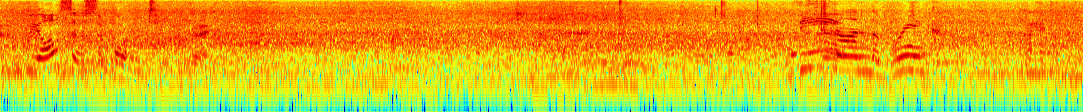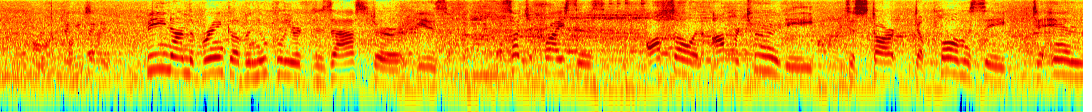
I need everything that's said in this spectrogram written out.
who we also support. Right. being on the brink being on the brink of a nuclear disaster is such a crisis also an opportunity to start diplomacy to end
